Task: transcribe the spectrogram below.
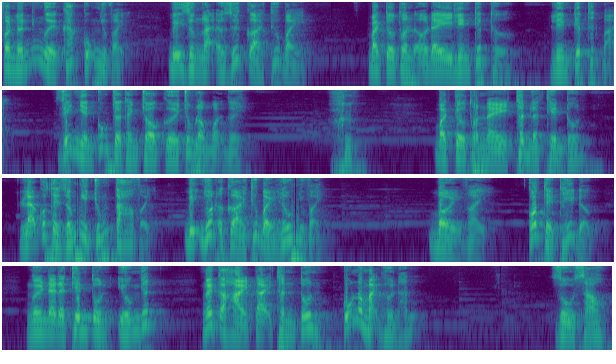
Phần lớn những người khác cũng như vậy, Bị dừng lại ở dưới cửa ải thứ 7 Bạch Tiểu Thuần ở đây liên tiếp thử, Liên tiếp thất bại, Dĩ nhiên cũng trở thành trò cười trong lòng mọi người. Bạch Tiểu Thuần này thân là thiên tôn, Lại có thể giống như chúng ta vậy, Bị nhốt ở cửa ải thứ 7 lâu như vậy? Bởi vậy, có thể thấy được Người này là thiên tôn yếu nhất. Ngay cả hải tại thần tôn cũng là mạnh hơn hắn. Dù sao,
